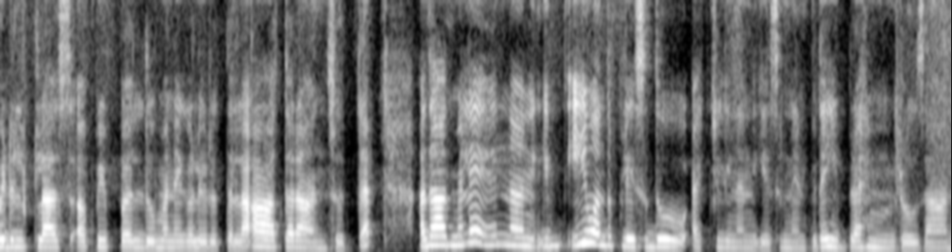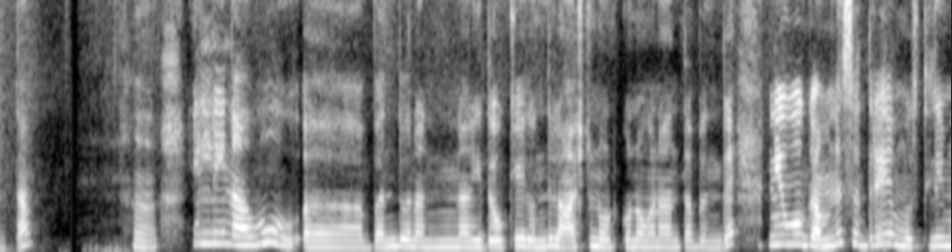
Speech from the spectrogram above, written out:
ಮಿಡಲ್ ಕ್ಲಾಸ್ ಪೀಪಲ್ದು ಮನೆಗಳಿರುತ್ತಲ್ಲ ಆ ಥರ ಅನಿಸುತ್ತೆ. ಅದಾದಮೇಲೆ ನಾನು ಈ ಒಂದು ಪ್ಲೇಸದ್ದು ಆ್ಯಕ್ಚುಲಿ ನನಗೆ ಹೆಸರು ನೆನಪಿದೆ, ಇಬ್ರಾಹಿಂ ರೋಜಾ ಅಂತ. ಹಾಂ ಇಲ್ಲಿ ನಾವು ಬಂದು ನನ್ನ ನಾನು ಇದು ಓಕೆ ಇದೊಂದು ಲಾಸ್ಟ್ ನೋಡ್ಕೊಂಡು ಹೋಗೋಣ ಅಂತ ಬಂದೆ. ನೀವು ಗಮನಿಸಿದ್ರೆ ಮುಸ್ಲಿಂ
